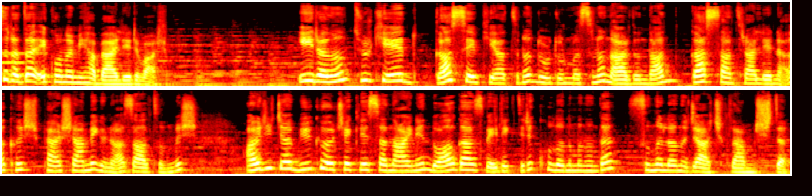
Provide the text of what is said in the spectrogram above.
Sırada ekonomi haberleri var. İran'ın Türkiye'ye gaz sevkiyatını durdurmasının ardından gaz santrallerine akış perşembe günü azaltılmış, ayrıca büyük ölçekli sanayinin doğal gaz ve elektrik kullanımının da sınırlanacağı açıklanmıştı.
